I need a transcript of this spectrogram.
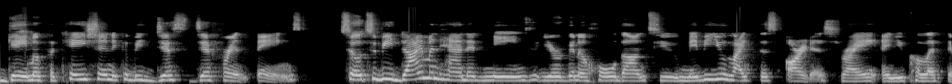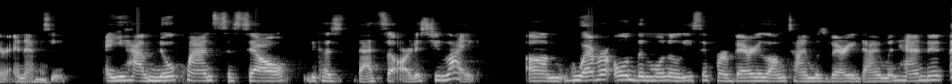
gamification. It could be just different things. So to be diamond handed means you're going to hold on to maybe you like this artist, right? And you collect their NFT and you have no plans to sell because that's the artist you like. Um, whoever owned the Mona Lisa for a very long time was very diamond handed.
